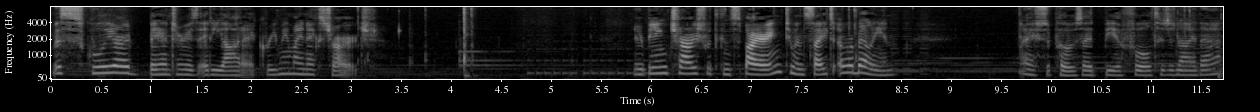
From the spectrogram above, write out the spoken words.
This schoolyard banter is idiotic. Read me my next charge. You're being charged with conspiring to incite a rebellion. I suppose I'd be a fool to deny that.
